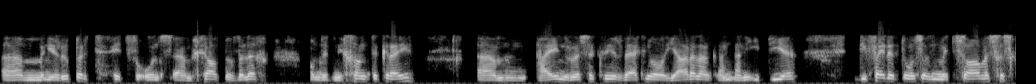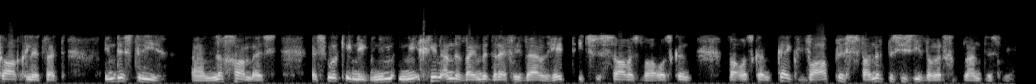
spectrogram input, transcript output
Ehm um, meneer Rupert het vir ons ehm um, geld bewillig om dit in die gang te kry. Ehm um, hy en Rosa Kreer werk nou al jare lank aan aan die idee. Die feit dat ons met Sawes geskakel het wat industrie um, liggaam is is ook uniek. Nie, nie geen ander wynbedryf in die wêreld het iets so sawes waar ons kan waar ons kan kyk waar presies wanneer presies die wingerd geplant is nie.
